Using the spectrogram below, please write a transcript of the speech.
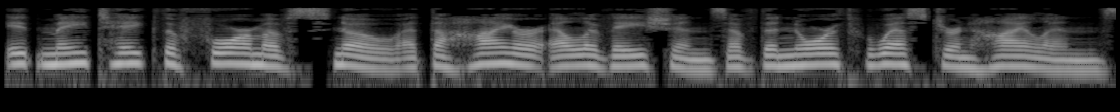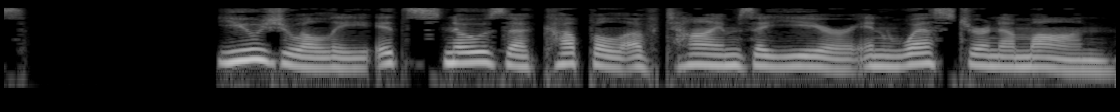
it may take the form of snow at the higher elevations of the northwestern highlands. Usually it snows a couple of times a year in western Amman.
